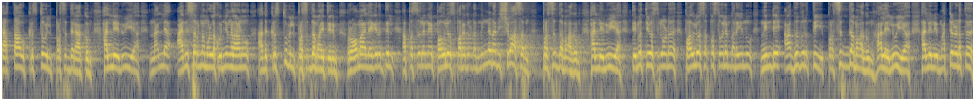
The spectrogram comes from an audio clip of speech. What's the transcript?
കർത്താവ് ക്രിസ്തുവിൽ പ്രസിദ്ധരാക്കും. ഹല്ലേ ലൂയ്യ നല്ല അനുസരണമുള്ള കുഞ്ഞുങ്ങളാണോ അത് ക്രിസ്തുവിൽ പ്രസിദ്ധമായി തീരും റോമാലേഖനത്തിൽ അപ്പസ്വലനെ പൗലോസ് പറയുന്നുണ്ട് നിങ്ങളുടെ വിശ്വാസം പ്രസിദ്ധമാകും. അല്ലെ ലൂയ്യ തിമത്യോസിനോട് പൗലോസ് അപ്പസ്തോലൻ പറയുന്നു നിന്റെ അഭിവൃദ്ധി പ്രസിദ്ധമാകും. ഹലെ ലൂയ്യ ഹല്ലെ മറ്റൊരിടത്ത്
